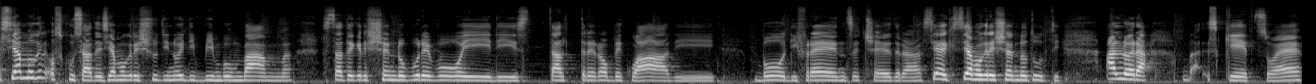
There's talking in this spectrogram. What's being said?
siamo, oh, scusate, siamo cresciuti noi di Bim Bum Bam, state crescendo pure voi di altre robe qua, di boh, di Friends, eccetera. Stia- Stiamo crescendo tutti. Allora, scherzo, eh.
